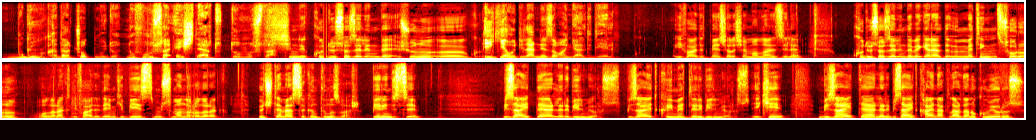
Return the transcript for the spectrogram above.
bugün kadar çok muydu? Nüfusa eşdeğer tuttuğumuzda. Şimdi Kudüs özelinde şunu... E, ilk Yahudiler ne zaman geldi diyelim? ifade etmeye çalışayım Allah'ın izniyle. Kudüs özelinde ve genelde ümmetin sorunu olarak ifade edeyim ki biz Müslümanlar olarak üç temel sıkıntımız var. Birincisi bize ait değerleri bilmiyoruz. Bize ait kıymetleri bilmiyoruz. İki, bize ait değerleri bize ait kaynaklardan okumuyoruz.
